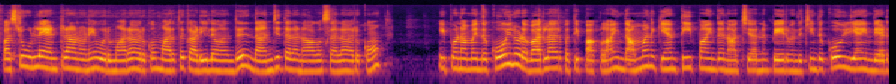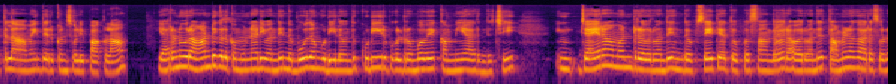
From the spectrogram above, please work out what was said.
ஃபஸ்ட்டு உள்ளே என்ட்ரு ஆனோடனே ஒரு மரம் இருக்கும். மரத்துக்கு அடியில் வந்து இந்த அஞ்சு தலை நாகம் சிலை இருக்கும். இப்போ நம்ம இந்த கோயிலோட வரலாறு பற்றி பார்க்கலாம். இந்த அம்மனுக்கு ஏன் தீப்பாய்ந்த நாச்சியார்னு பேர் வந்துச்சு. இந்த கோவில் ஏன் இந்த இடத்துல அமைந்து இருக்குன்னு சொல்லி பார்க்கலாம். இரநூறு ஆண்டுகளுக்கு முன்னாடி வந்து இந்த பூதங்குடியில் வந்து குடியிருப்புகள் ரொம்பவே கம்மியாக இருந்துச்சு. இங் ஜெயராமன்றவர் வந்து இந்த சேத்தியாத்தோப்பை சார்ந்தவர். அவர் வந்து தமிழக அரசோட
